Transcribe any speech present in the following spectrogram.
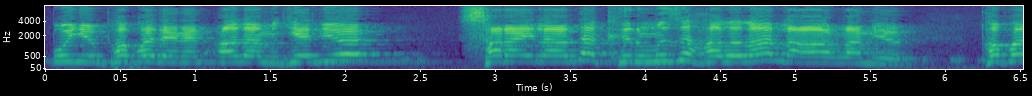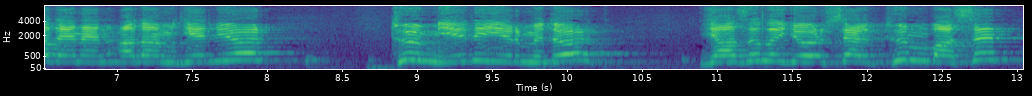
bugün Papa denen adam geliyor, saraylarda kırmızı halılarla ağırlanıyor. Papa denen adam geliyor, tüm 7-24 yazılı görsel tüm basın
